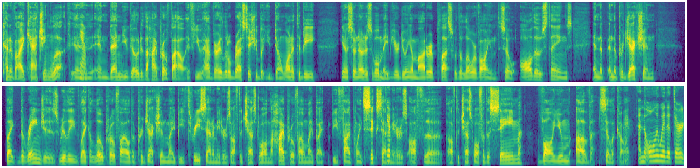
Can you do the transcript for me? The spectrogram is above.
kind of eye-catching look and yeah. and then you go to the high profile if you have very little breast tissue but you don't want it to be you know so noticeable maybe you're doing a moderate plus with a lower volume so all those things and the and the projection like the ranges really like a low profile the projection might be three centimeters off the chest wall and the high profile might be 5.6 centimeters yep. off the off the chest wall for the same volume of silicone right. and the only way that they're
